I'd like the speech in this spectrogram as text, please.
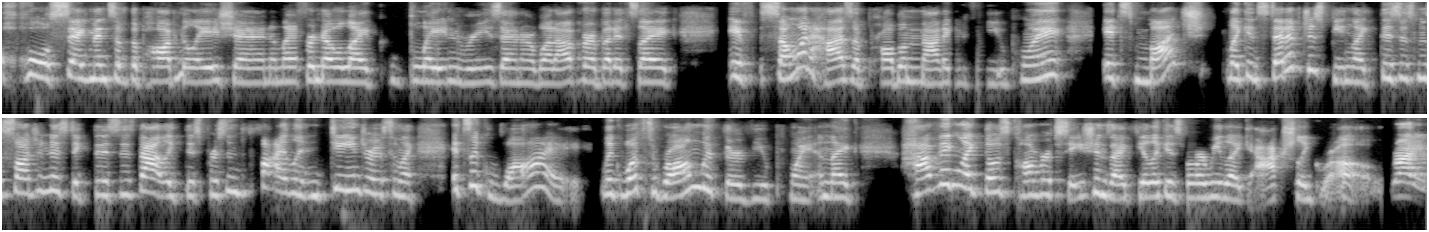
whole segments of the population and like for no like blatant reason or whatever. But it's like if someone has a problematic viewpoint, it's much like instead of just being like, this is misogynistic, this is that, like this person's violent and dangerous, and like it's like, why? Like, what's wrong with their viewpoint? And like having like those conversations, I feel like is where we like actually grow. Right.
